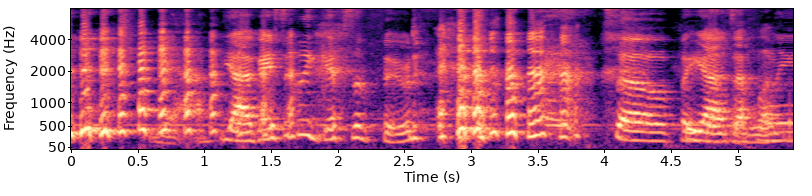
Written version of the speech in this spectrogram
yeah, yeah, basically gifts of food. so, but Who yeah, definitely.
